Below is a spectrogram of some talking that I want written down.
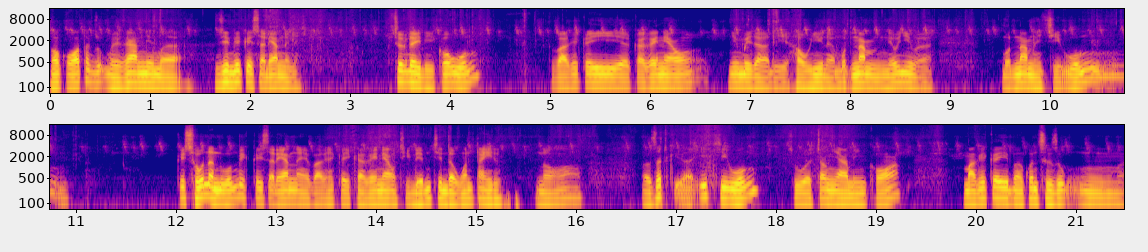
nó có tác dụng về gan nhưng mà riêng cái cây sả đen này, này trước đây thì có uống và cái cây cà gai neo nhưng bây giờ thì hầu như là một năm nếu như mà một năm thì chỉ uống cái số lần uống cái cây sả đen này và cái cây cà gai neo chỉ đếm trên đầu ngón tay thôi. Nó, nó rất ít khi uống dù ở trong nhà mình có. Mà cái cây mà quân sử dụng ừ,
